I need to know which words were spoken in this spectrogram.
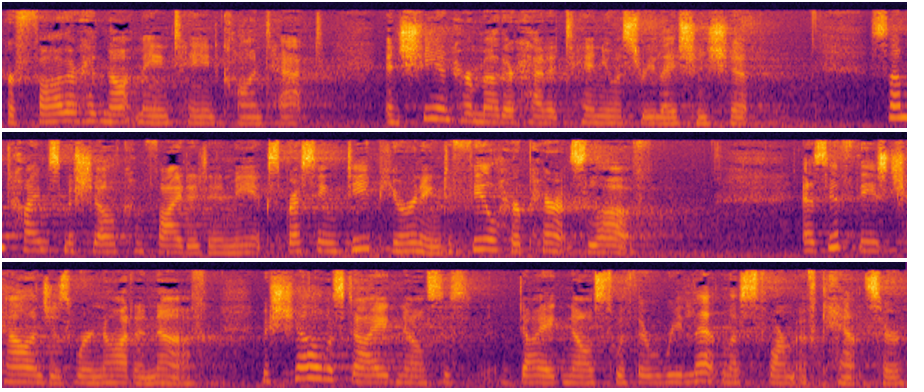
her father had not maintained contact, and she and her mother had a tenuous relationship. Sometimes Michelle confided in me, expressing deep yearning to feel her parents' love. As if these challenges were not enough, Michelle was diagnosed, diagnosed with a relentless form of cancer,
